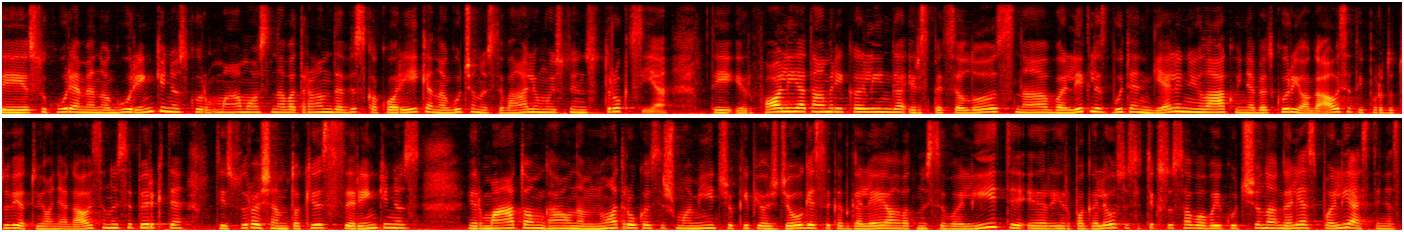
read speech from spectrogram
Tai sukūrėme nagų rinkinius, kur mamos, na, atranda viską, ko reikia nagučių nusivalymui su instrukcija. Tai ir folija tam reikalinga, ir specialus, na, valiklis būtent geliniui lakui, ne bet kur jo gausi, tai parduotuvėje tu jo negausi nusipirkti. Tai suruošiam tokius rinkinius ir matom, gaunam nuotraukas iš mamyčių, kaip jos džiaugiasi, kad galėjo vat, nusivalyti ir, ir pagaliau susitiks su savo vaikučiu, na, galės paliesti, nes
